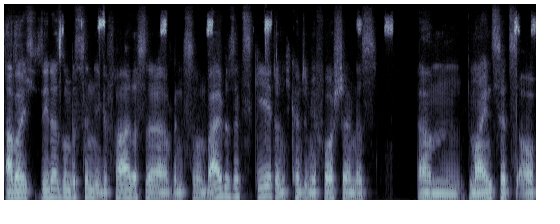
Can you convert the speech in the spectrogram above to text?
Aber ich sehe da so ein bisschen die Gefahr, dass er, wenn es um Ballbesitz geht, und ich könnte mir vorstellen, dass ähm, Mainz jetzt auch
